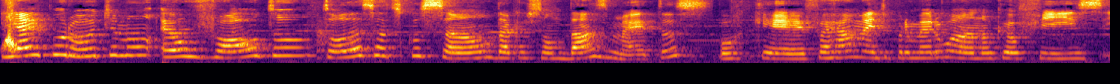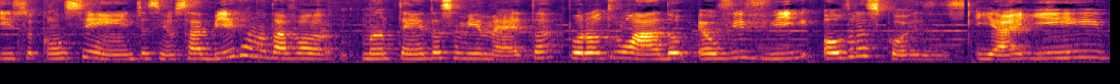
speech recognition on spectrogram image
E aí, por último, eu volto toda essa discussão da questão das metas, porque foi realmente o primeiro ano que eu fiz isso consciente, assim, eu sabia que eu não tava mantendo essa minha meta. Por outro lado, eu vivi vi outras coisas. E aí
